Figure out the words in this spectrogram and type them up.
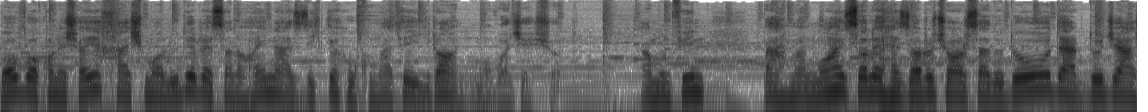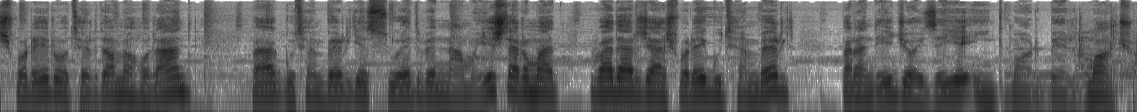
با واکنش های خشمالود رسانه های نزدیک به حکومت ایران مواجه شد. همون فیلم بهمن ماه سال 1402 در دو جشنواره روتردام هلند و گوتنبرگ سوئد به نمایش در اومد و در جشنواره گوتنبرگ برنده جایزه اینگمار برگمان شد.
